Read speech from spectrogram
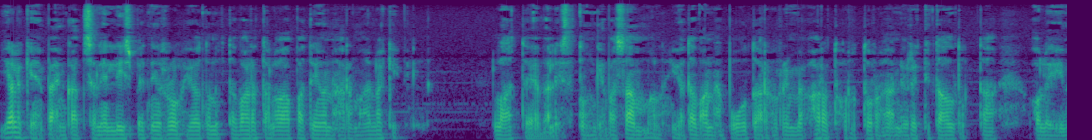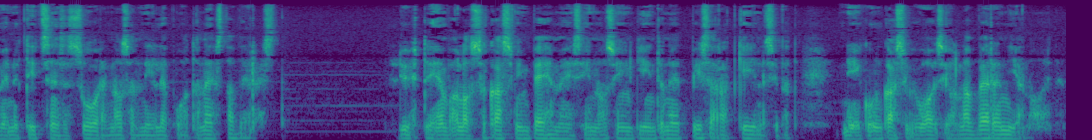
Jälkeenpäin katselin Lisbetin ruhjoutunutta vartaloa pation harmailla kivillä. Laattojen välistä tunkeva sammal, jota vanha puutarhurimme Arthur turhaan yritti taltuttaa, oli imennyt itsensä suuren osan niille vuotaneesta verestä. Lyhtyjen valossa kasvin pehmeisiin osiin kiintyneet pisarat kiilsivät, niin kuin kasvi voisi olla verenjanoinen.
